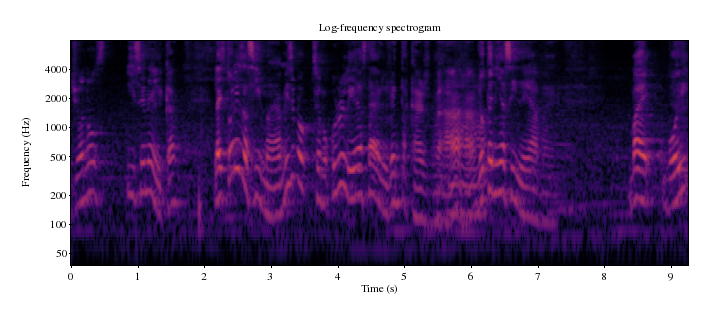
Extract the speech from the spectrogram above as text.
yo no hice Nelka. La historia es así, mae. A mí se me, se me ocurre la idea hasta de los rentacars. Ajá, ajá. Yo tenía esa idea, mae. Mae, voy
